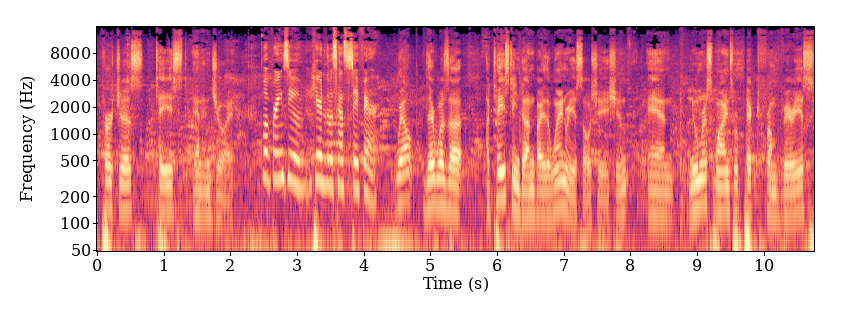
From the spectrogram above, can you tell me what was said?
purchase, taste, and enjoy. What brings you here to the Wisconsin State Fair? Well, there was a, a tasting done by the Winery Association, and numerous wines were picked from various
